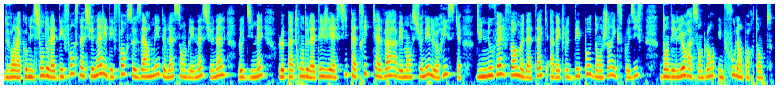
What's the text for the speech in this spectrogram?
Devant la commission de la défense nationale et des forces armées de l'Assemblée nationale le 10 mai, le patron de la DGSI, Patrick Calvar, avait mentionné le risque d'une nouvelle forme d'attaque avec le dépôt d'engins explosifs dans des lieux rassemblant une foule importante.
